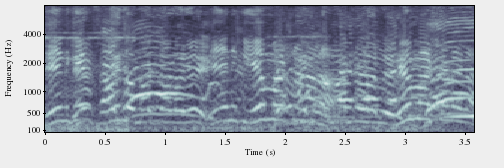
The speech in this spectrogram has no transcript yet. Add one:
దేనికి ఏం మాట్లాడాలి? దేనికి ఏం మాట్లాడాలి? ఏం మాట్లాడాలి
